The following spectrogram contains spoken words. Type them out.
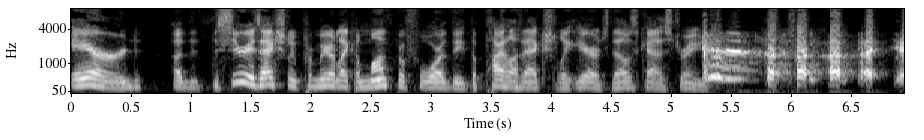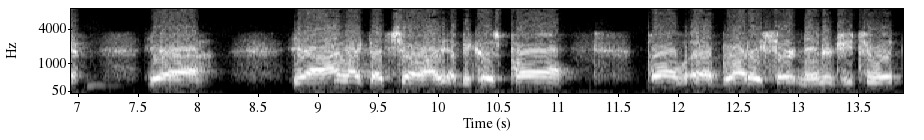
aired. Uh, the, the series actually premiered like a month before the, the pilot actually aired, so that was kind of strange. yeah, yeah, yeah. I like that show I, because Paul Paul uh, brought a certain energy to it.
